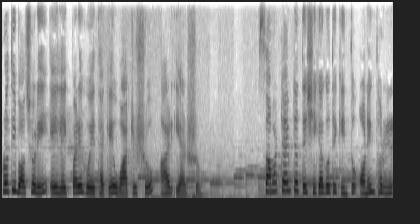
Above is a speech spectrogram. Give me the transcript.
প্রতি বছরই এই লেক পাড়ে হয়ে থাকে ওয়াটার শো আর এয়ার শো সামার টাইমটাতে শিকাগোতে কিন্তু অনেক ধরনের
